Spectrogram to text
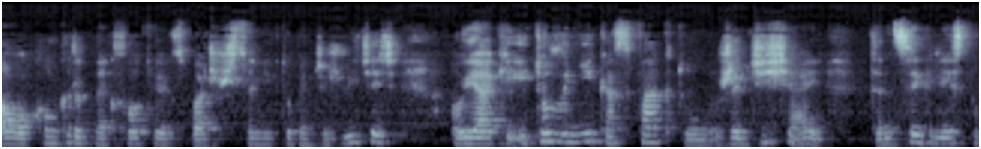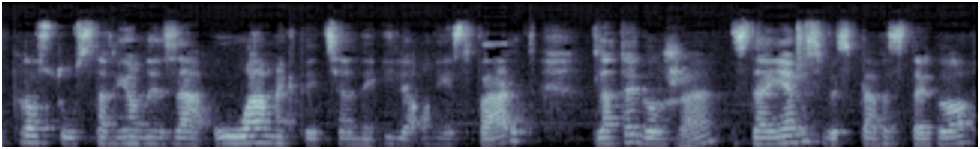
o konkretne kwoty, jak zobaczysz cenik, to będziesz widzieć o jakie. I to wynika z faktu, że dzisiaj ten cykl jest po prostu ustawiony za ułamek tej ceny, ile on jest wart, dlatego że zdajemy sobie sprawę z tego,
